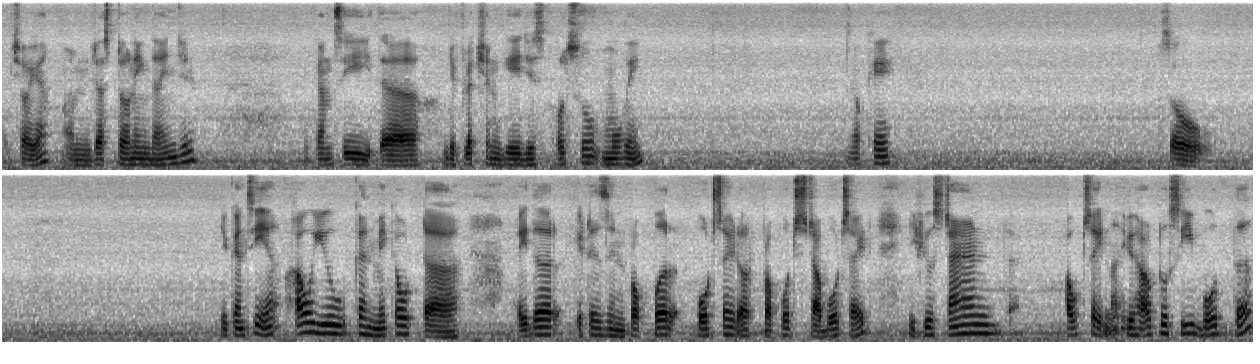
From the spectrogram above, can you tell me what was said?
I'll show you I'm just turning the engine. You can see the deflection gauge is also moving. Okay so you can see how you can make out uh, either it is in proper port side or proper starboard side. If you stand outside now you have to see both the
